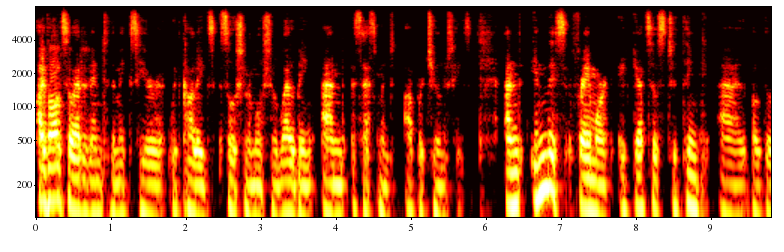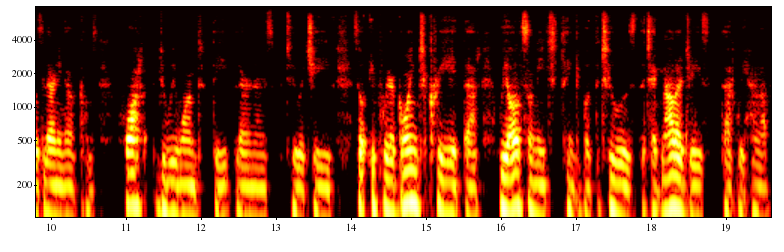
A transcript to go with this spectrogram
I've also added into the mix here with colleagues social emotional well-being and assessment opportunities. And in this framework, it gets us to think uh, about those learning outcomes. What do we want the learners to achieve? So if we're going to create that, we also need to think about the tools, the technologies that we have.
